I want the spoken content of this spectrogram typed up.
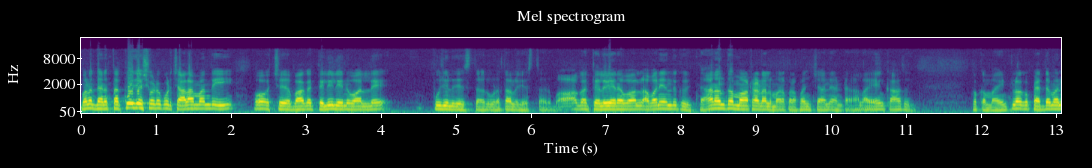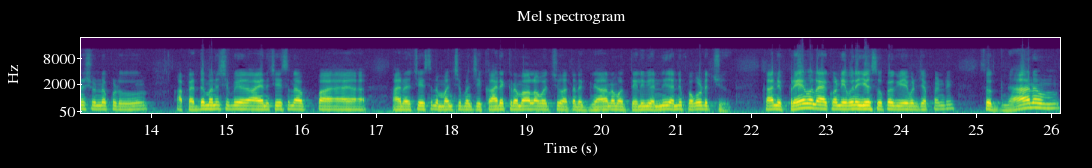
మనం దాన్ని తక్కువ చేసేవాడు కూడా చాలామంది ఓ బాగా తెలియలేని వాళ్ళే. పూజలు చేస్తారు వ్రతాలు చేస్తారు. బాగా తెలివైన వాళ్ళు అవన్నీ ఎందుకు? జ్ఞానంతో మాట్లాడాలి మన ప్రపంచాన్ని అంటారు అలా ఏం కాదు. ఒక మా ఇంట్లో ఒక పెద్ద మనిషి ఉన్నప్పుడు ఆ పెద్ద మనిషి మీద ఆయన చేసిన ఆయన చేసిన మంచి మంచి కార్యక్రమాలు అవ్వచ్చు అతని జ్ఞానం తెలివి అన్నీ అన్నీ పొగడొచ్చు. కానీ ప్రేమ లేకుండా ఏమైనా చేసి ఉపయోగం ఏమిటి చెప్పండి? సో జ్ఞానం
